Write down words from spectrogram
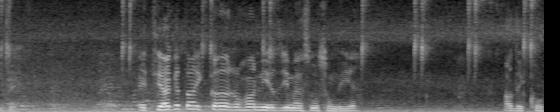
ਜੀ। ਇੱਥੇ ਆ ਕੇ ਤਾਂ ਇੱਕ ਰੂਹਾਨੀਅਤ ਜੀ ਮਹਿਸੂਸ ਹੁੰਦੀ ਹੈ। ਆ ਦੇਖੋ।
